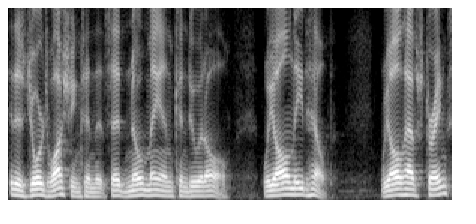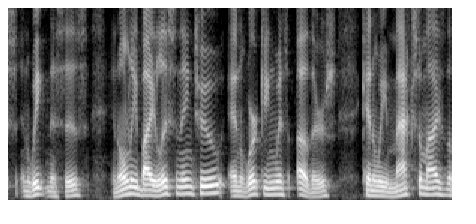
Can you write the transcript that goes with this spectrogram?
It is George Washington that said, No man can do it all. We all need help. We all have strengths and weaknesses, and only by listening to and working with others can we maximize the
